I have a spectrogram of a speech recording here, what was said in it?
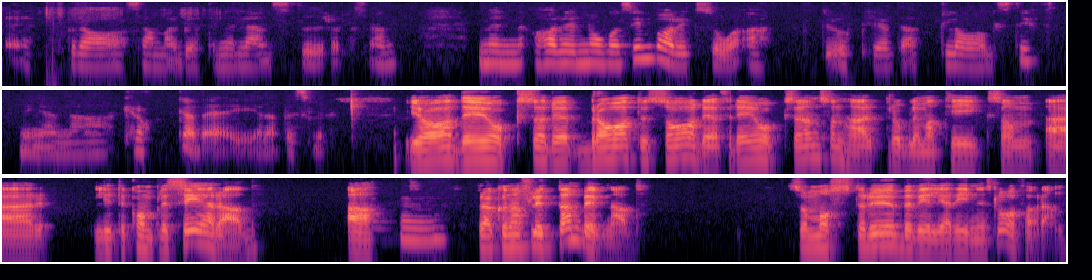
ett bra samarbete med Länsstyrelsen. Men har det någonsin varit så att du upplevde att lagstiftningarna krockade i era beslut? Ja, det är också det är bra att du sa det, för det är också en sån här problematik som är lite komplicerad. Att Mm. för att kunna flytta en byggnad så måste du bevilja rivningslov för den.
